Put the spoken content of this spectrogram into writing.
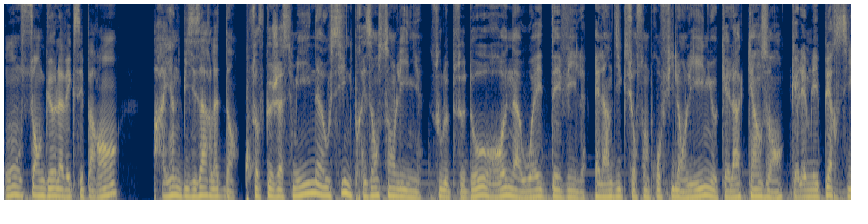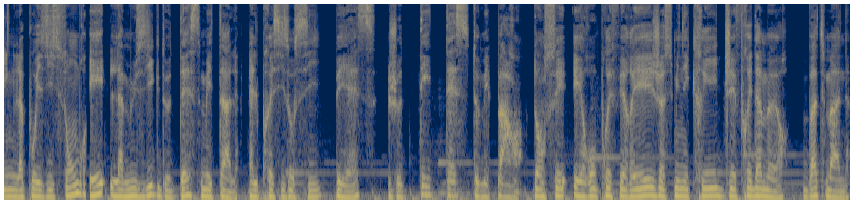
on s'engueule avec ses parents. Rien de bizarre là-dedans. Sauf que Jasmine a aussi une présence en ligne, sous le pseudo Runaway Devil. Elle indique sur son profil en ligne qu'elle a 15 ans, qu'elle aime les piercings, la poésie sombre et la musique de death metal. Elle précise aussi PS, je déteste mes parents. Dans ses héros préférés, Jasmine écrit Jeffrey Dahmer, Batman,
